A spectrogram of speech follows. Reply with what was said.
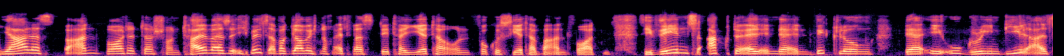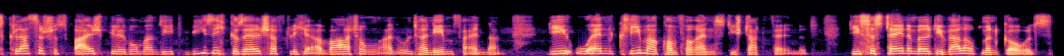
Ja, das beantwortet das schon teilweise. Ich will es aber, glaube ich, noch etwas detaillierter und fokussierter beantworten. Sie sehen es aktuell in der Entwicklung der EU Green Deal als klassisches Beispiel, wo man sieht, wie sich gesellschaftliche Erwartungen an Unternehmen verändern. Die UN-Klimakonferenz, die stattfindet, die Sustainable Development Goals,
